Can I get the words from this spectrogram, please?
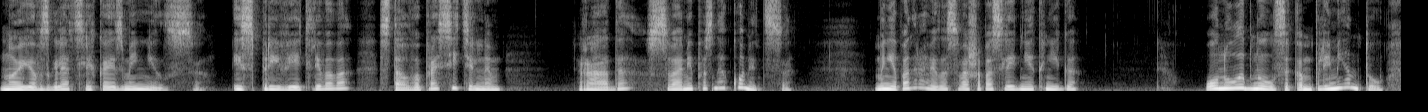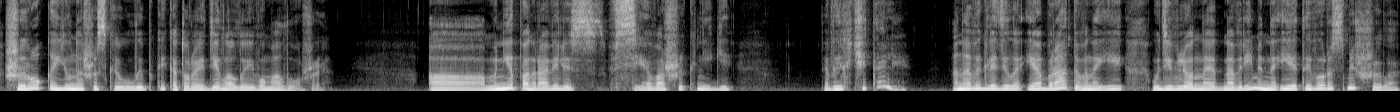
но ее взгляд слегка изменился. Из приветливого стал вопросительным. «Рада с вами познакомиться. Мне понравилась ваша последняя книга». Он улыбнулся комплименту широкой юношеской улыбкой, которая делала его моложе. «А мне понравились все ваши книги. Вы их читали?» Она выглядела и обрадованной, и удивленной одновременно, и это его рассмешило.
